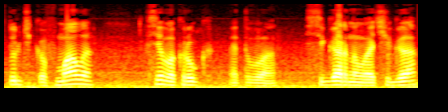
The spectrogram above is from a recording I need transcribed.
стульчиков мало, все вокруг этого сигарного очага.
